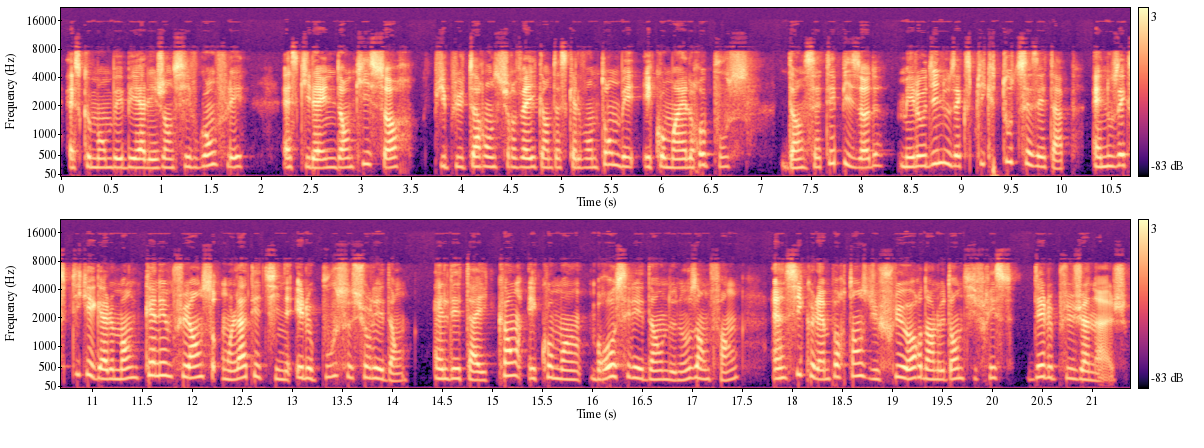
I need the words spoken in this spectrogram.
Est-ce que mon bébé a les gencives gonflées? Est-ce qu'il a une dent qui sort? Puis plus tard, on surveille quand est-ce qu'elles vont tomber et comment elles repoussent. Dans cet épisode, Mélodie nous explique toutes ces étapes. Elle nous explique également quelle influence ont la tétine et le pouce sur les dents. Elle détaille quand et comment brosser les dents de nos enfants, ainsi que l'importance du fluor dans le dentifrice dès le plus jeune âge.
